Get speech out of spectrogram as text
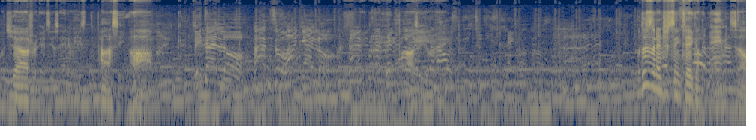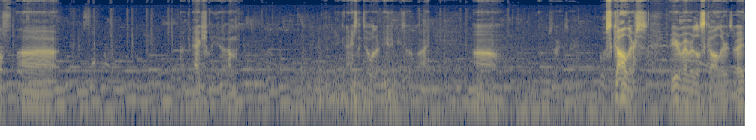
Watch out for Ezio's enemies, the Pazzi. Oh my goodness. Vitello, Manzo, Agnello, Posse. But this is an interesting take on the game itself. Uh, I can actually, um, you can actually tell what our enemies are by. Um, sorry, sorry. Ooh, scholars. You remember those scholars, right?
